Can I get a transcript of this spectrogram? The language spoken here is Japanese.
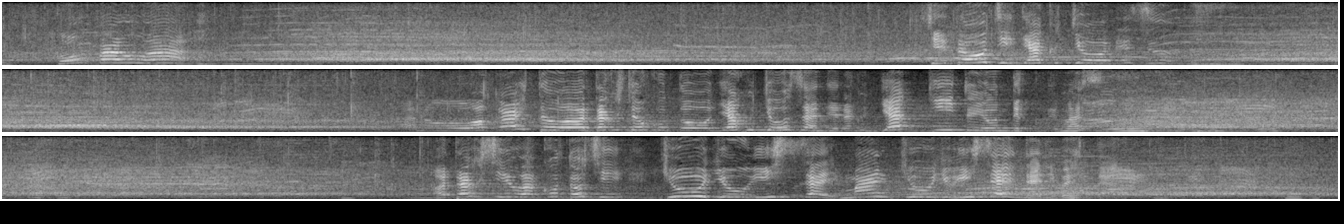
こんばんは。瀬戸内寂聴です。あの若い人は私のことを寂聴さんじゃなくジャッキーと呼んでくれます。私は今年91歳満91歳になりました。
